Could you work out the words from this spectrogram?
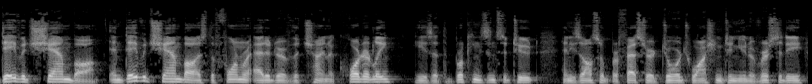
David Shambaugh. And David Shambaugh is the former editor of the China Quarterly. He's at the Brookings Institute, and he's also a professor at George Washington University.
